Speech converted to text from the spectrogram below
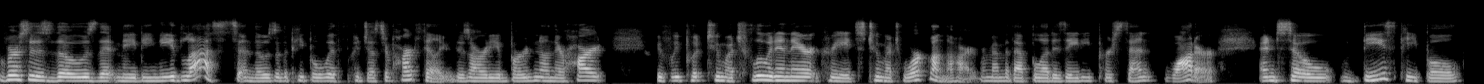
versus those that maybe need less. And those are the people with congestive heart failure. There's already a burden on their heart. If we put too much fluid in there, it creates too much work on the heart. Remember that blood is 80% water. And so these people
